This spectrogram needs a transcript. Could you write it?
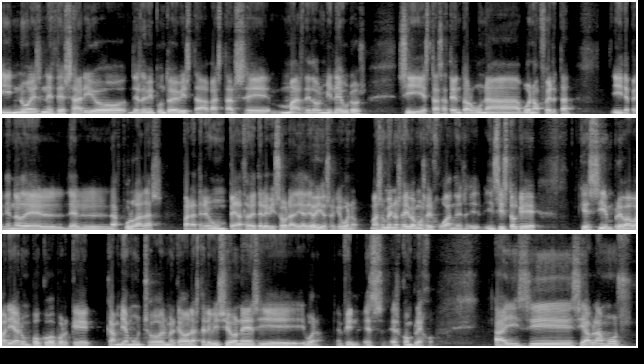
y no es necesario, desde mi punto de vista, gastarse más de 2.000 euros si estás atento a alguna buena oferta y dependiendo de las pulgadas para tener un pedazo de televisor a día de hoy. O sea que bueno, más o menos ahí vamos a ir jugando. Insisto que, que siempre va a variar un poco porque cambia mucho el mercado de las televisiones y, bueno, en fin, es, es complejo. Ahí si, si hablamos,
